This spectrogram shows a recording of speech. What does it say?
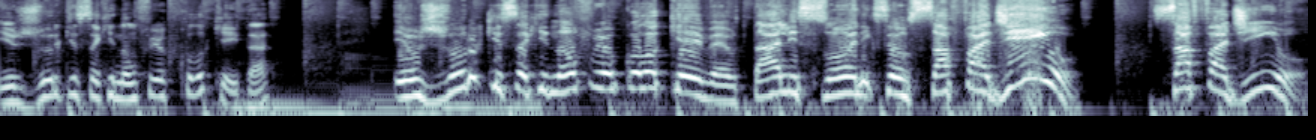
Eu juro que isso aqui não fui eu que coloquei, tá? Eu juro que isso aqui não fui eu que coloquei, velho. Thales Sonic, seu safadinho! Safadinho!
